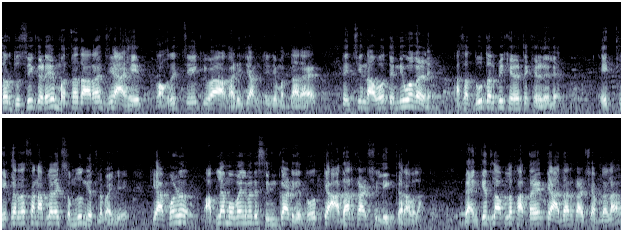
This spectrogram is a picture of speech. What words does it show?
तर दुसरीकडे मतदार जे आहेत काँग्रेसचे किंवा आघाडीचे आमचे जे मतदार आहेत त्यांची नावं त्यांनी वगळणे. असा दुतर्फी खेळ ते खेळलेले आहेत. एक हे करत असताना आपल्याला एक समजून घेतलं पाहिजे की आपण आपल्या मोबाईलमध्ये सिम कार्ड घेतो ते आधार कार्डशी लिंक करावं लागतं. बँकेतलं आपलं खातं आहे ते आधार कार्डशी आपल्याला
